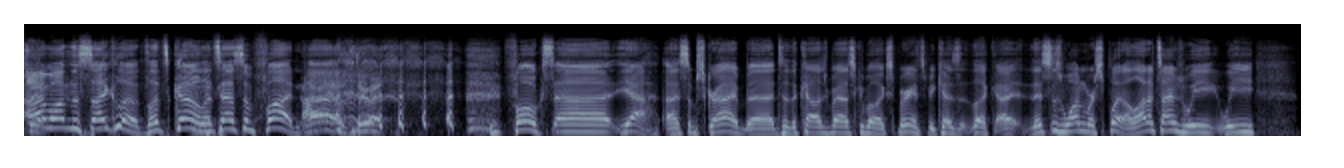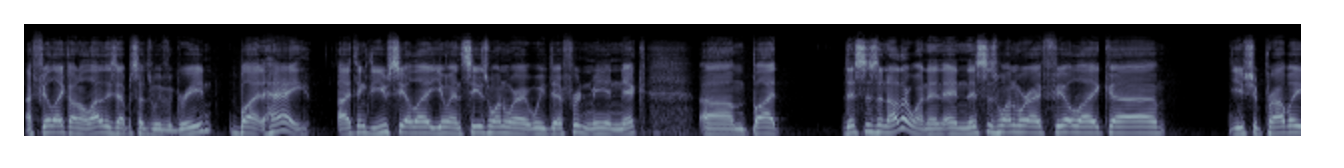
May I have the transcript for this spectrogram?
I'm on the Cyclones. Let's go. Let's have some fun. All right, let's do it. folks uh yeah uh, subscribe uh, to the college basketball experience because look this is one we're split a lot of times we we i feel like on a lot of these episodes we've agreed but hey i think the ucla unc is one where we differed me and nick um but this is another one and and this is one where i feel like uh you should probably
